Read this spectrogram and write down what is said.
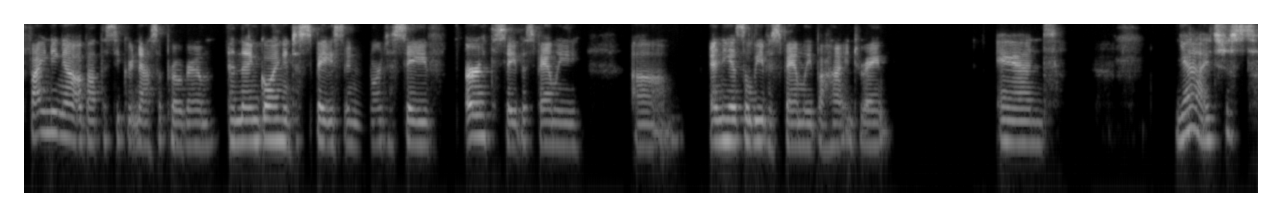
finding out about the secret NASA program, and then going into space in order to save Earth, save his family. Um, and he has to leave his family behind, right? And yeah, it's just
